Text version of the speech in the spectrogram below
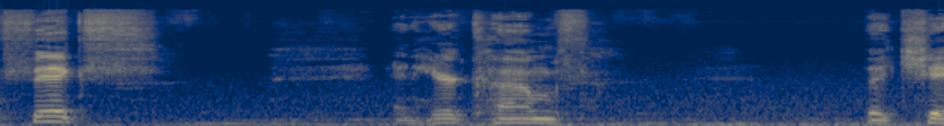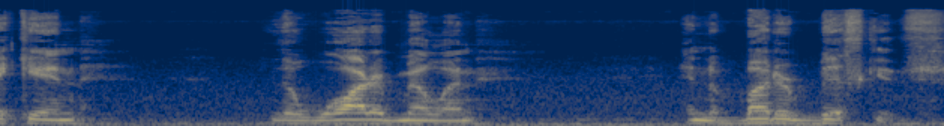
916. And here comes the chicken, the watermelon, and the butter biscuits.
